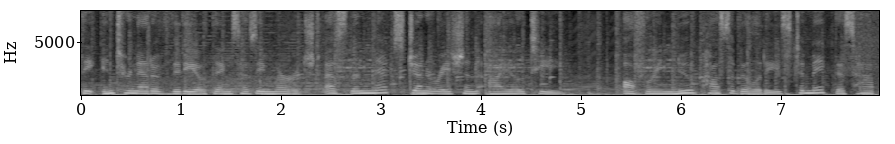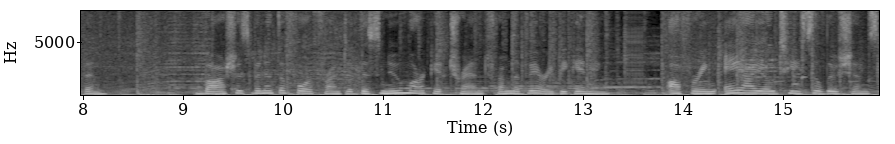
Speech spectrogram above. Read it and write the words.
the Internet of Video Things has emerged as the next generation IoT, offering new possibilities to make this happen. Bosch has been at the forefront of this new market trend from the very beginning, offering AIoT solutions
